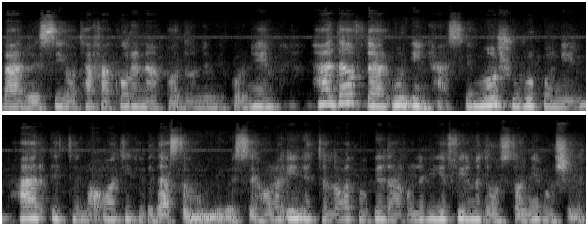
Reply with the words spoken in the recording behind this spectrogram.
بررسی یا تفکر نقادانه می‌کنیم هدف در اون این هست که ما شروع کنیم هر اطلاعاتی که به دستمون می‌رسه. حالا این اطلاعات ممکن در قالب یه فیلم داستانی باشه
